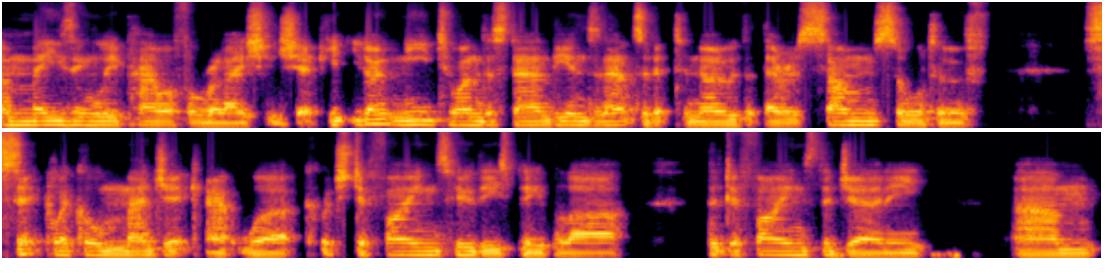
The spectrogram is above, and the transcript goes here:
amazingly powerful relationship. You, you, don't need to understand the ins and outs of it to know that there is some sort of cyclical magic at work which defines who these people are, that defines the journey, um,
